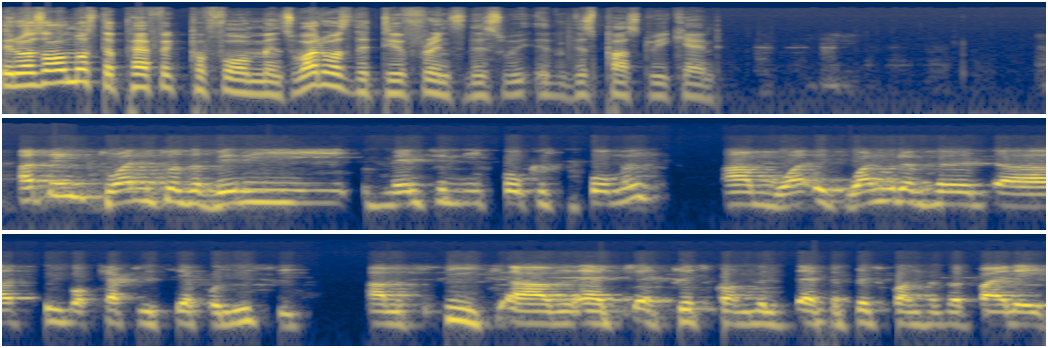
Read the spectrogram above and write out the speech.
It was almost the perfect performance. What was the difference this, this past weekend? I think one, it was a very mentally focused performance. Um, what, if one would have heard uh, Springbok captain Kolisi um, speak um, at, at press conference at the press conference on Friday,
